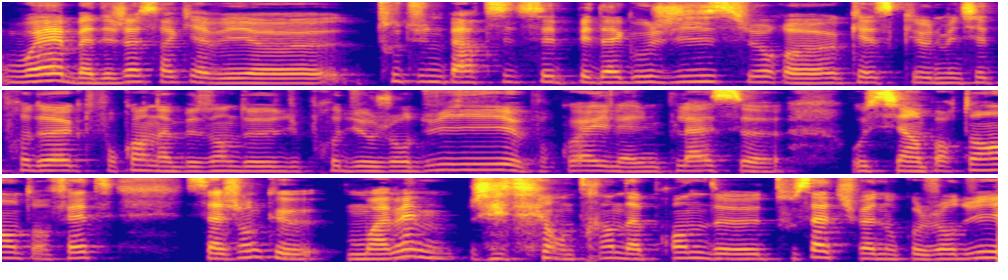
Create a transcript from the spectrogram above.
Ouais, bah déjà, c'est vrai qu'il y avait euh, toute une partie de cette pédagogie sur euh, qu'est-ce que le métier de product, pourquoi on a besoin de, du produit aujourd'hui, euh, pourquoi il a une place aussi importante, en fait, sachant que moi-même, j'étais en train d'apprendre tout ça, tu vois. Donc aujourd'hui,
